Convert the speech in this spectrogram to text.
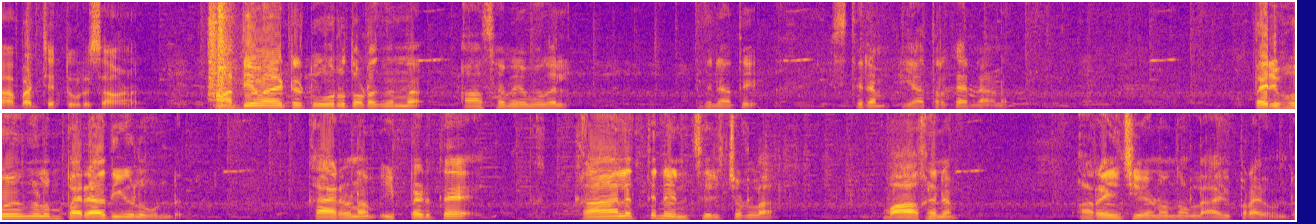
ആ ബഡ്ജറ്റ് ടൂറിസമാണ് ആദ്യമായിട്ട് ടൂർ തുടങ്ങുന്ന ആ സമയം മുതൽ ഇതിനകത്ത് സ്ഥിരം യാത്രക്കാരനാണ്. പരിഭവങ്ങളും പരാതികളും ഉണ്ട്. കാരണം ഇപ്പോഴത്തെ കാലത്തിനനുസരിച്ചുള്ള വാഹനം അറേഞ്ച് ചെയ്യണമെന്നുള്ള അഭിപ്രായമുണ്ട്.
